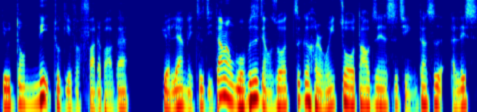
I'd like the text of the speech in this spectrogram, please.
You don't need to give a fuck about that。原谅你自己，当然我不是讲说这个很容易做到这件事情，但是 at least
